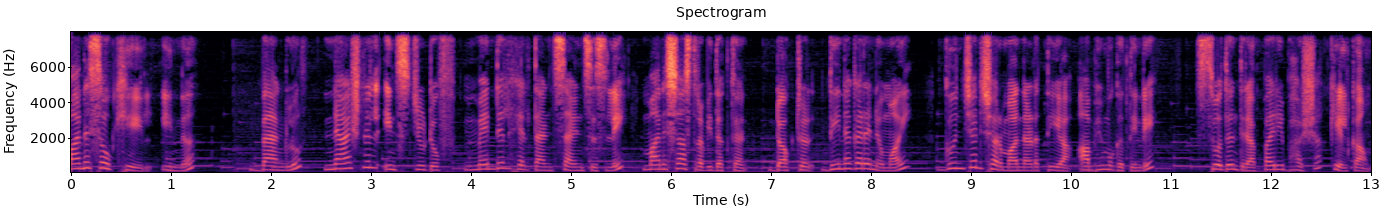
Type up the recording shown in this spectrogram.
മനസൗഖ്യയിൽ ഇന്ന് Bangalore national institute of mental health and സയൻസസിലെ മനഃശാസ്ത്ര വിദഗ്ധൻ ഡോക്ടർ ദിനകരനുമായി ഗുഞ്ചൻ ശർമ്മ നടത്തിയ അഭിമുഖത്തിന്റെ സ്വതന്ത്ര പരിഭാഷ കേൾക്കാം.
